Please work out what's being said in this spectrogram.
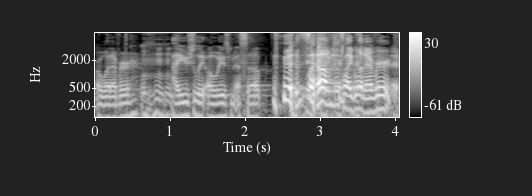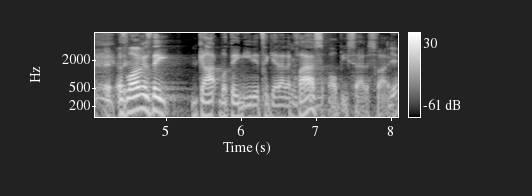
or whatever. Mm-hmm. I usually always mess up. so I'm just like whatever. As long as they got what they needed to get out of mm-hmm. class, I'll be satisfied. Yeah.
